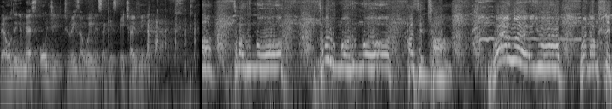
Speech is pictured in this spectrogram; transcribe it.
they're holding a mass orgy to raise awareness against HIV. Where were you when I'm sick?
